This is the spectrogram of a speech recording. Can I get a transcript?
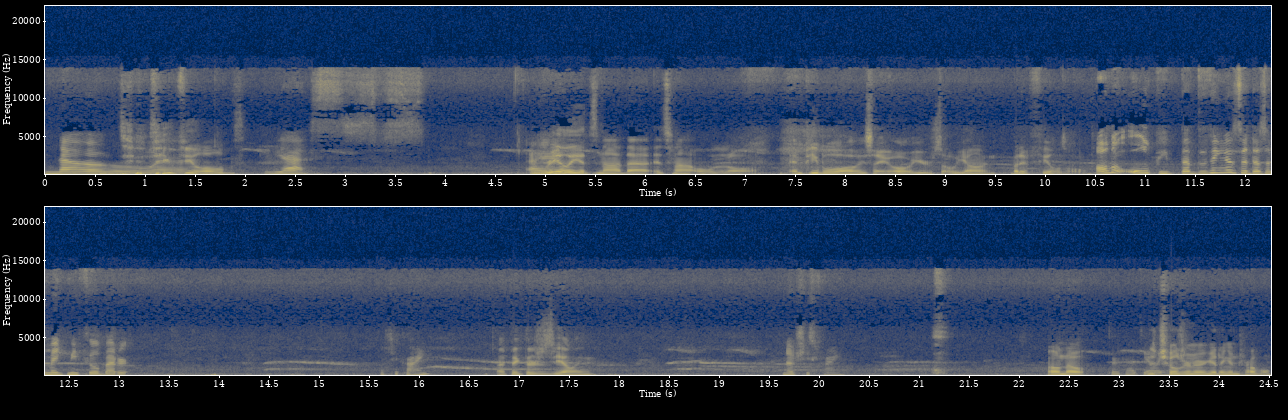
No. Do you feel old? Yes. I- Really, it's not that. It's not old at all. And people will always say, "Oh, you're so young," but it feels old. All the old people. The, the thing is, it doesn't make me feel better. Is she crying? I think they're just yelling. No, she's crying. Oh no, the children are getting in trouble.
